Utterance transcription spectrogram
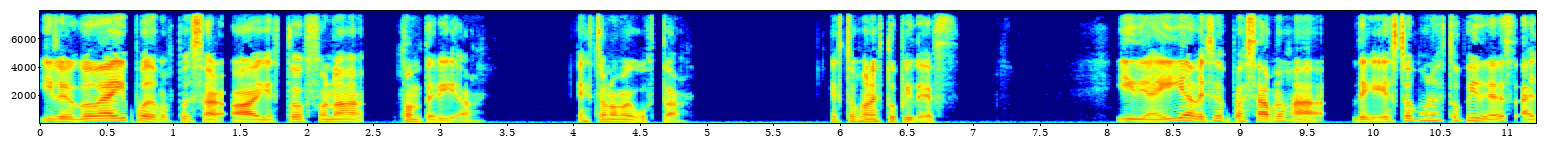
Y luego de ahí podemos pensar, ay, esto fue una tontería, esto no me gusta, esto es una estupidez. Y de ahí a veces pasamos a, de esto es una estupidez, a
